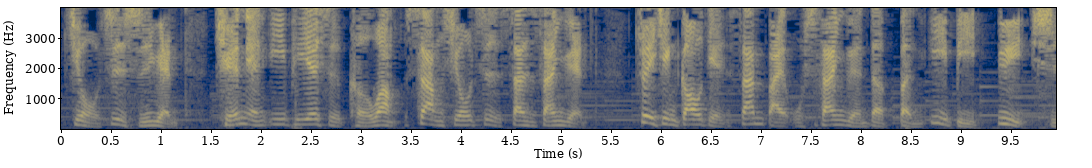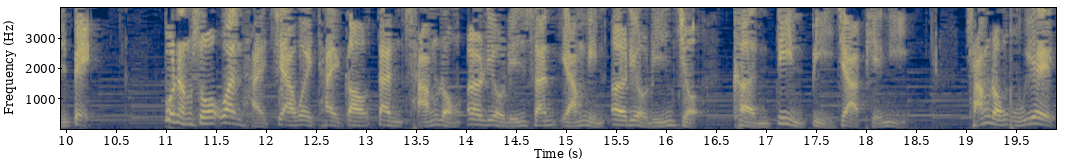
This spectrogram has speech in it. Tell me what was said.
九至十元。全年 EPS 可望上修至三十三元，最近高点三百五十三元的本益比逾十倍。不能说万海价位太高，但长荣二六零三、阳明二六零九肯定比价便宜。长荣五月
